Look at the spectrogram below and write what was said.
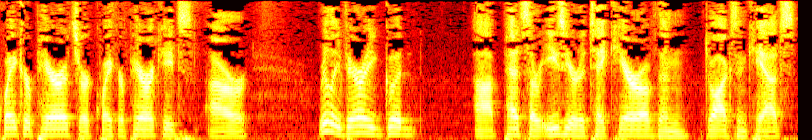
Quaker parrots or Quaker parakeets are really very good uh, pets. They're easier to take care of than dogs and cats.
